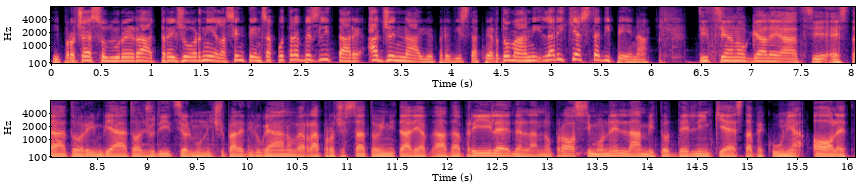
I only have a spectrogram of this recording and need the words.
Il processo durerà tre giorni e la sentenza potrebbe slittare a gennaio. È prevista per domani la richiesta di pena. Tiziano Galeazzi è stato rinviato a giudizio. Il municipale di Lugano verrà processato in Italia ad aprile dell'anno prossimo nell'ambito dell'inchiesta pecunia Olet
